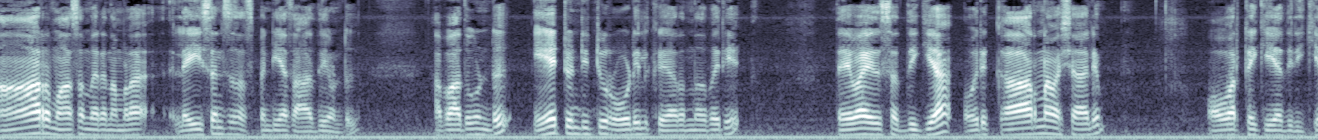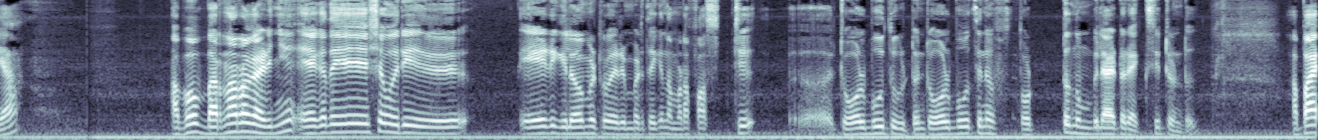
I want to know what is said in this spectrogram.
ആറ് മാസം വരെ നമ്മളെ ലൈസൻസ് സസ്പെൻഡ് ചെയ്യാൻ സാധ്യതയുണ്ട്. അപ്പോൾ അതുകൊണ്ട് എ ട്വന്റി ടു റോഡിൽ കയറുന്നവർ ദയവായി ഇത് ശ്രദ്ധിക്കുക. ഒരു കാരണവശാലും ഓവർടേക്ക് ചെയ്യാതിരിക്കുക. അപ്പോൾ ബർണറോ കഴിഞ്ഞ് ഏകദേശം ഒരു ഏഴ് കിലോമീറ്റർ വരുമ്പോഴത്തേക്ക് നമ്മുടെ ഫസ്റ്റ് ടോൾ ബൂത്ത് കിട്ടും. ടോൾ ബൂത്തിന് തൊട്ട് മുമ്പിലായിട്ടൊരു എക്സിറ്റ് ഉണ്ട്. അപ്പോൾ ആ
